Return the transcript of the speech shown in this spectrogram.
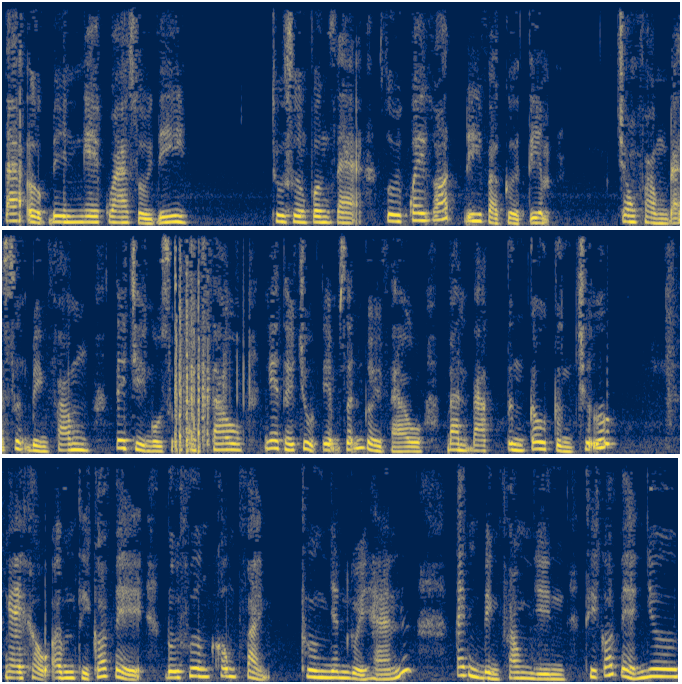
ta ở bên nghe qua rồi đi. Thu Sương vâng dạ rồi quay gót đi vào cửa tiệm. Trong phòng đã dựng bình phong, Tê chỉ ngồi xuống đằng sau, nghe thấy chủ tiệm dẫn người vào, bàn bạc từng câu từng chữ. Nghe khẩu âm thì có vẻ đối phương không phải thương nhân người Hán. Cách bình phong nhìn thì có vẻ như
